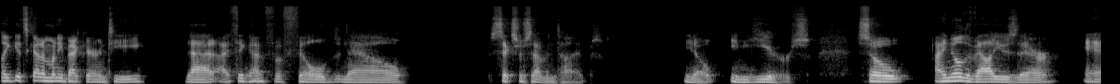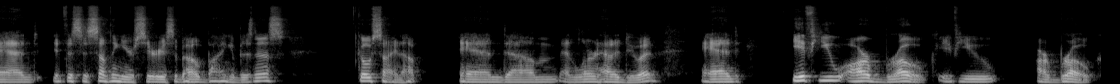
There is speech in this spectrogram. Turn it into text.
like it's got a money back guarantee that I think I've fulfilled now six or seven times, you know, in years. So I know the value is there. And if this is something you're serious about buying a business, go sign up and um, and learn how to do it. And if you are broke, if you are broke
